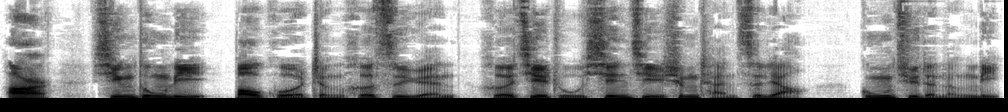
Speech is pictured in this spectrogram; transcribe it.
二、行动力，包括整合资源和借助先进生产资料工具的能力，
